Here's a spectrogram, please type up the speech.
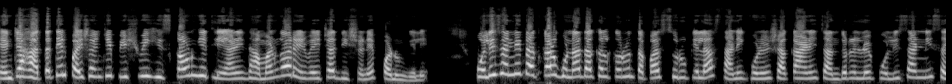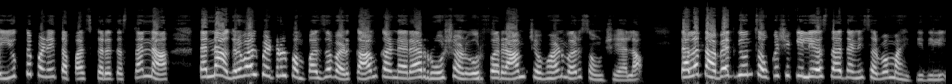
यांच्या हातातील पैशांची पिशवी हिसकावून घेतली आणि धामणगाव रेल्वेच्या दिशेने पडून गेले. पोलिसांनी तत्काळ गुन्हा दाखल करून तपास सुरू केला. स्थानिक गुन्हे शाखा आणि चांदूर रेल्वे पोलिसांनी संयुक्तपणे तपास करत असताना त्यांना अग्रवाल पेट्रोल पंपाजवळ काम करणाऱ्या रोशन उर्फ राम चव्हाणवर संशय आला. त्याला ताब्यात घेऊन चौकशी केली असता त्यांनी सर्व माहिती दिली.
